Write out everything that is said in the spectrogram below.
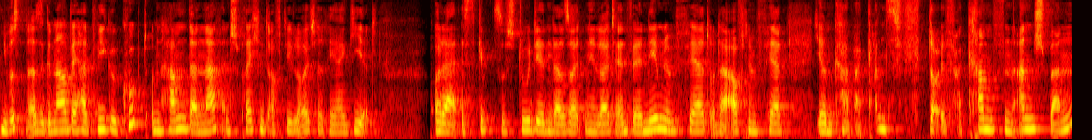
Die wussten also genau, wer hat wie geguckt und haben danach entsprechend auf die Leute reagiert. Oder es gibt so Studien, da sollten die Leute entweder neben dem Pferd oder auf dem Pferd ihren Körper ganz doll verkrampfen, anspannen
